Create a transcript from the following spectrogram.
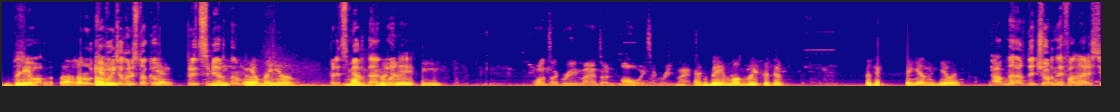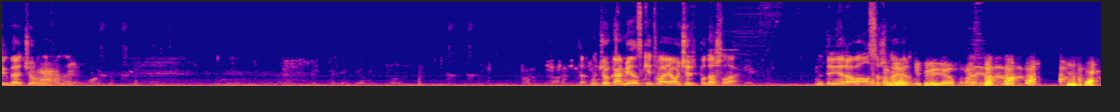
Блин, Всё. Руки вытянулись только предсмертным. ё-моё. Предсмертный Может, огонь. Так, блин, мог бы и супер... Супер сделать. Однажды черный фонарь, всегда черный фонарь. Так, ну что, Каменский, твоя очередь подошла. Натренировался же, Каменский, наверное. привет.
